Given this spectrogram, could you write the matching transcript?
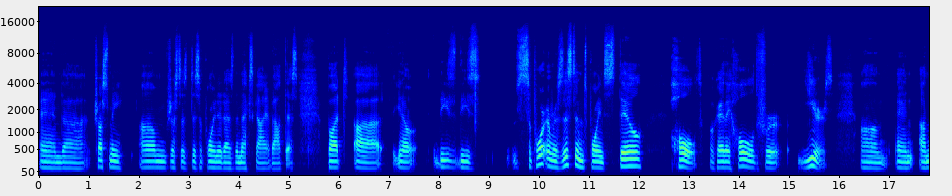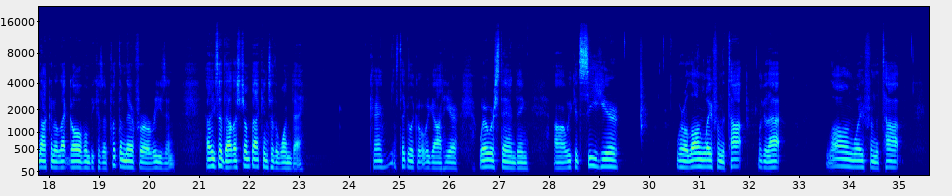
and uh, trust me, I'm just as disappointed as the next guy about this. But uh, you know, these these support and resistance points still hold. Okay, they hold for years. Um, and I'm not going to let go of them because I put them there for a reason. Having said that, let's jump back into the one day. Okay, let's take a look at what we got here, where we're standing. Uh, we could see here we're a long way from the top. Look at that. Long way from the top.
